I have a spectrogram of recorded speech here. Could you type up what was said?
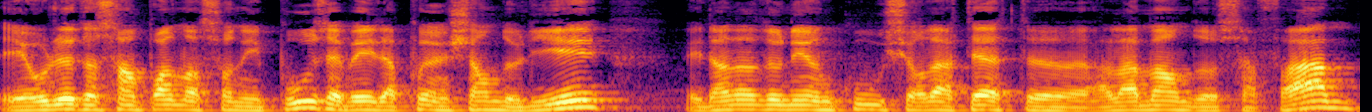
Et au lieu de s'en prendre à son épouse, eh bien, il a pris un chandelier, et il en a donné un coup sur la tête euh, à l'amant de sa femme,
